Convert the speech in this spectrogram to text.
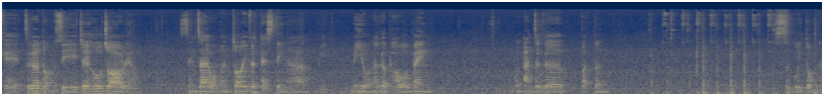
OK，这个东西最后做好了，现在我们做一个 testing 啊，没没有那个 power bank，我们按这个 button 是不会动的。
